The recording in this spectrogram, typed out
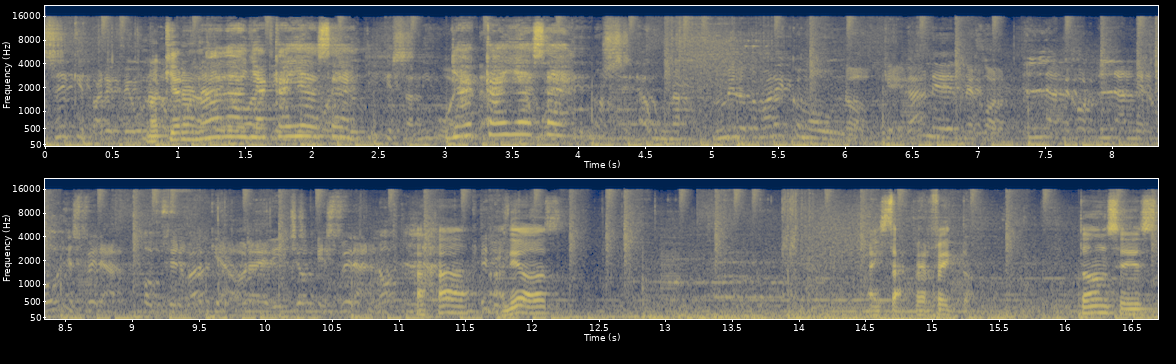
Sé que parece una No quiero nada, ya mi Ya que no sea una... Me lo tomaré como un no. Que gane el mejor. La mejor, la mejor espera. Observa que ahora he dicho espera, no Ajá, adiós. Ahí está, perfecto. Entonces,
